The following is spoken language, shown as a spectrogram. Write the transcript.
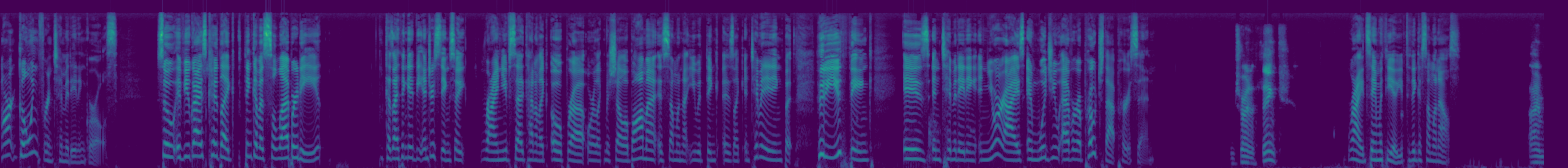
aren't going for intimidating girls. So if you guys could like think of a celebrity because I think it'd be interesting. So Ryan, you've said kind of like Oprah or like Michelle Obama is someone that you would think is like intimidating, but who do you think is intimidating in your eyes and would you ever approach that person? I'm trying to think. Right, same with you. You have to think of someone else. I'm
